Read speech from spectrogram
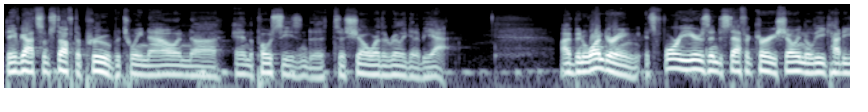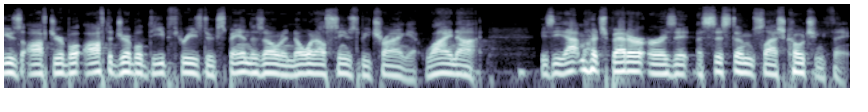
they've got some stuff to prove between now and, uh, and the postseason to, to show where they're really going to be at. I've been wondering, it's four years into Stephen Curry showing the league how to use off dribble, off the dribble deep threes to expand the zone, and no one else seems to be trying it. Why not? Is he that much better, or is it a system slash coaching thing?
